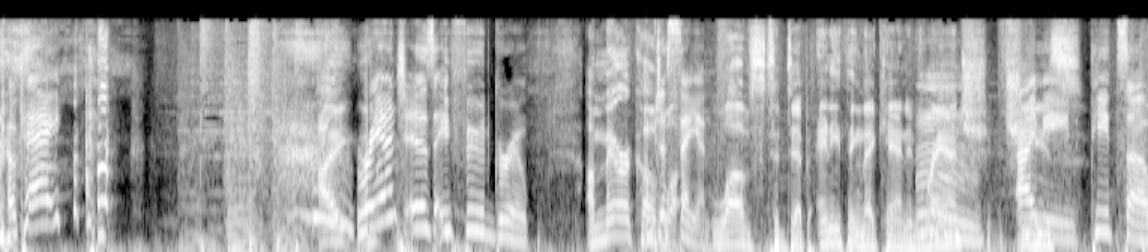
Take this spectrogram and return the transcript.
okay? I ranch is a food group. America I'm just saying. Mm. loves to dip anything they can in ranch, cheese. I mean, pizza,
